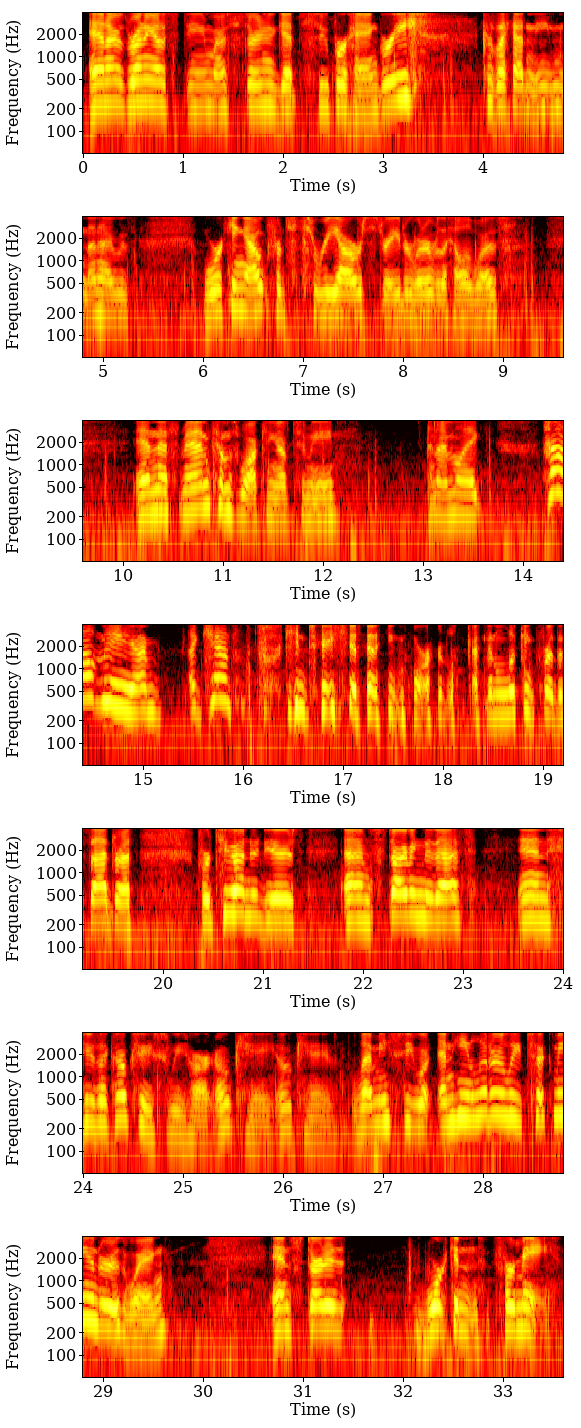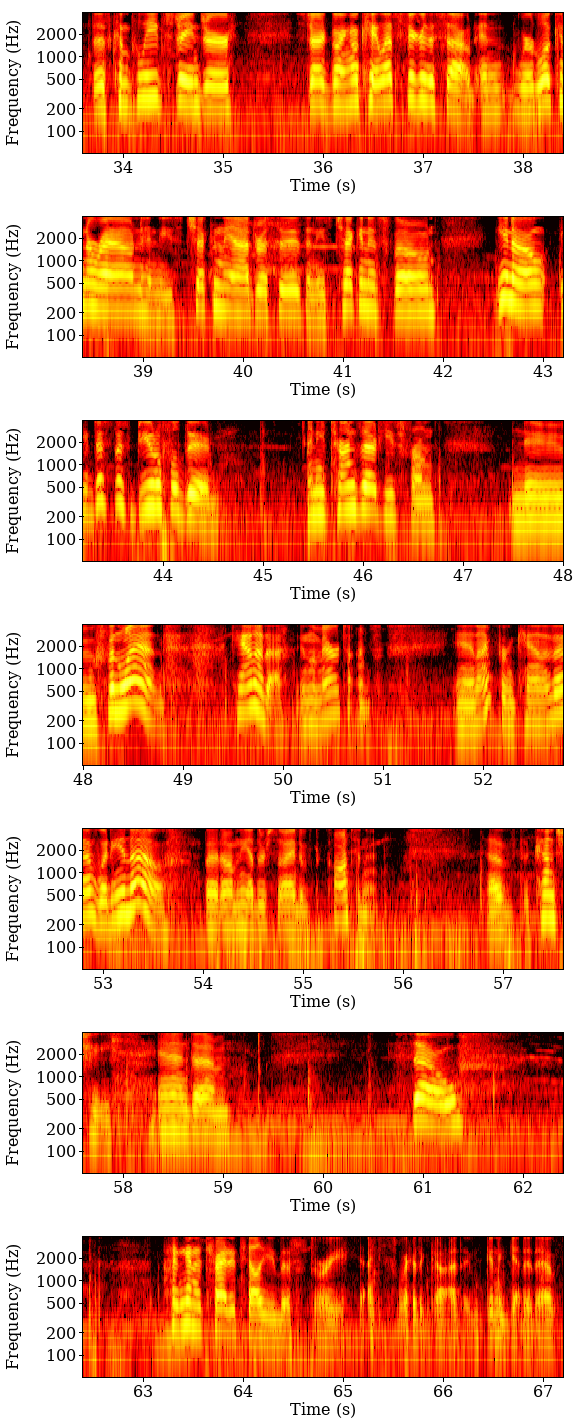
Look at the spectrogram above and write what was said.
And I was running out of steam. I was starting to get super hangry because I hadn't eaten and I was working out for three hours straight or whatever the hell it was. And this man comes walking up to me and I'm like, help me. I'm, I can't fucking take it anymore. Like I've been looking for this address for 200 years and I'm starving to death. And he's like, okay, sweetheart, okay, okay, let me see what, and he literally took me under his wing and started working for me. This complete stranger started going, okay, let's figure this out. And we're looking around and he's checking the addresses and he's checking his phone. You know, just this beautiful dude. And he turns out he's from Newfoundland, Canada, in the Maritimes. And I'm from Canada, what do you know? But on the other side of the continent, of the country. And um, so I'm gonna try to tell you this story. I swear to God, I'm gonna get it out.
